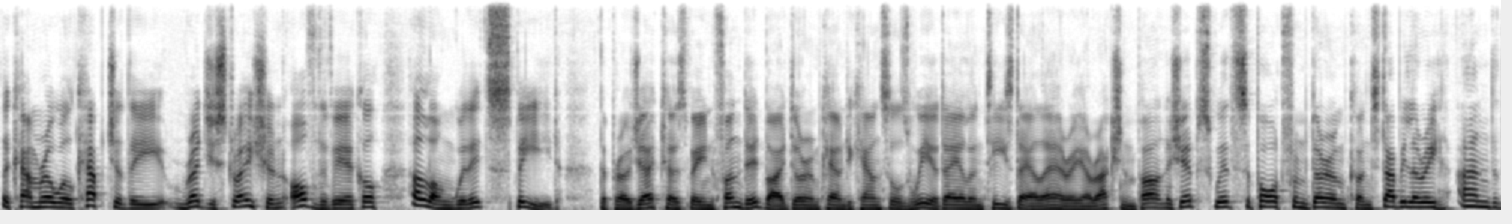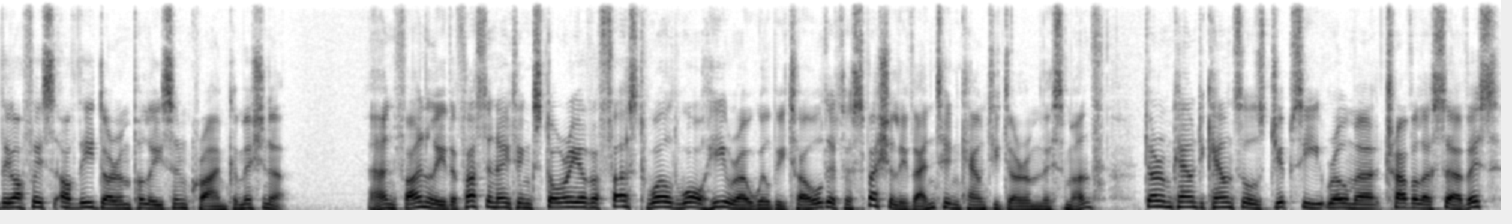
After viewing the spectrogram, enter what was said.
the camera will capture the registration of the vehicle along with its speed. The project has been funded by Durham County Council's Weardale and Teesdale Area Action Partnerships with support from Durham Constabulary and the Office of the Durham Police and Crime Commissioner. And finally, the fascinating story of a First World War hero will be told at a special event in County Durham this month. Durham County Council's Gypsy Roma Traveller Service,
